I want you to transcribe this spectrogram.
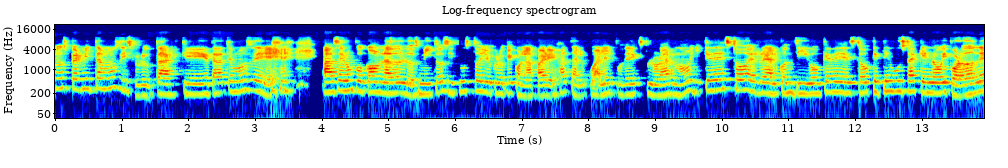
nos permitamos disfrutar, que tratemos de hacer un poco a un lado los mitos y justo yo creo que con la pareja tal cual el poder explorar, ¿no? ¿Y qué de esto es real contigo? ¿Qué de esto? ¿Qué te gusta? ¿Qué no? ¿Y por dónde?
